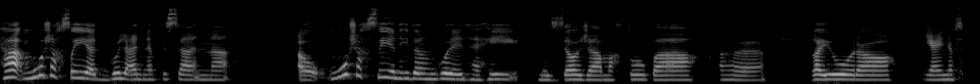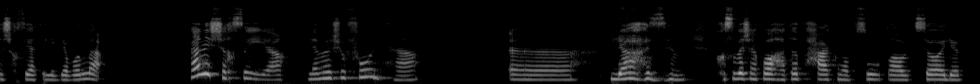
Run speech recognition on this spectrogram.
ها مو شخصية تقول عن نفسها إنها أو مو شخصية نقدر نقول إنها هي متزوجة مخطوبة آه غيورة يعني نفس الشخصيات اللي قبل لا. هذه الشخصية لما يشوفونها آه لازم خصوصا إذا شافوها تضحك مبسوطة وتسولف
